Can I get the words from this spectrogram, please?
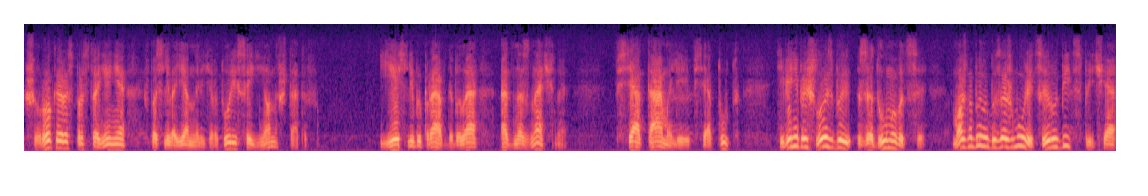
широкое распространение в послевоенной литературе Соединенных Штатов. Если бы правда была однозначна, вся там или вся тут, тебе не пришлось бы задумываться, можно было бы зажмуриться и рубить с плеча,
